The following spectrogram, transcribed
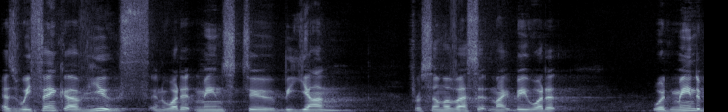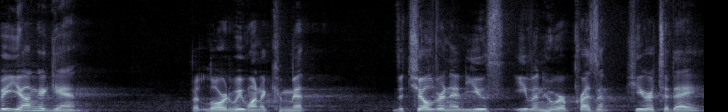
as we think of youth and what it means to be young. For some of us, it might be what it would mean to be young again. But Lord, we want to commit the children and youth, even who are present here today,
